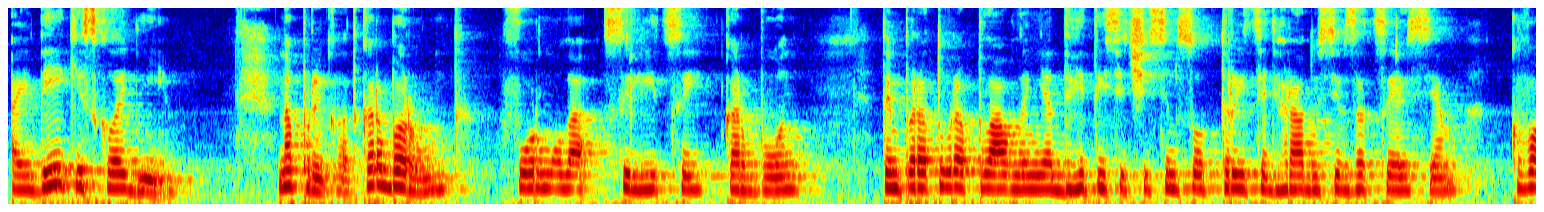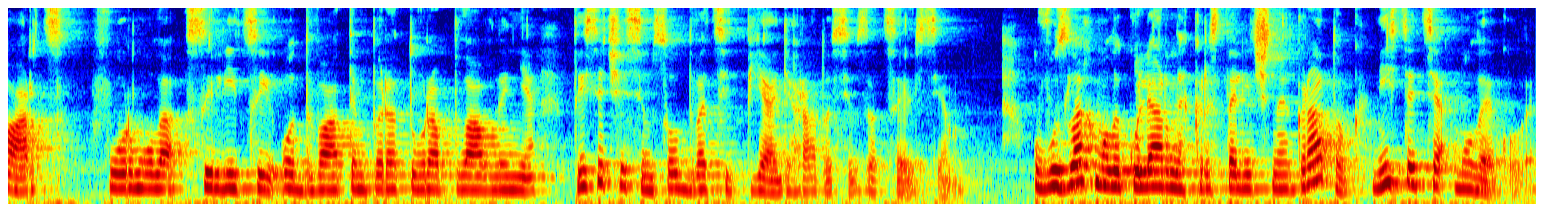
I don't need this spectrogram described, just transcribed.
а й деякі складні. Наприклад, карбарунт, формула силіций, карбон, температура плавлення 2730 градусів за Цельсієм, кварц, формула силіций О2, температура плавлення 1725 градусів за Цельсієм. У вузлах молекулярних кристалічних ґраток містяться молекули.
